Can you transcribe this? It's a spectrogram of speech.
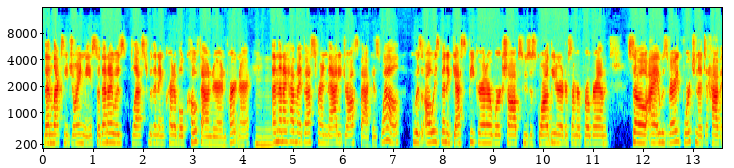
then Lexi joined me. So then I was blessed with an incredible co-founder and partner. Mm-hmm. And then I have my best friend Maddie Drossback as well, who has always been a guest speaker at our workshops, who's a squad leader at our summer program. So I was very fortunate to have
